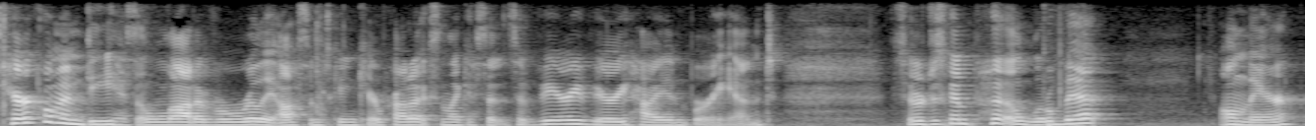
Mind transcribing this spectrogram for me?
Perricone MD has a lot of really awesome skincare products, and like I said, it's a very, very high-end brand. So we're just gonna put a little bit on there.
